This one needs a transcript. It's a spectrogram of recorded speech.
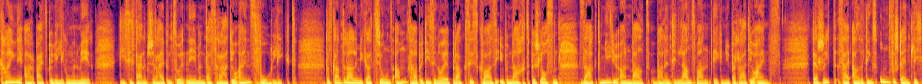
keine Arbeitsbewilligungen mehr. Dies ist einem Schreiben zu entnehmen, das Radio 1 vorliegt. Das kantonale Migrationsamt habe diese neue Praxis quasi über Nacht beschlossen, sagt Milieuanwalt Valentin Landsmann gegenüber Radio 1. Der Schritt sei allerdings allerdings unverständlich,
